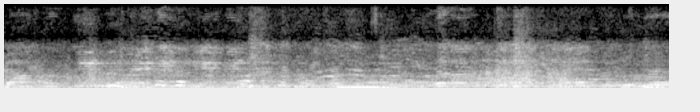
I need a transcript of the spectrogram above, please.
Thank you.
